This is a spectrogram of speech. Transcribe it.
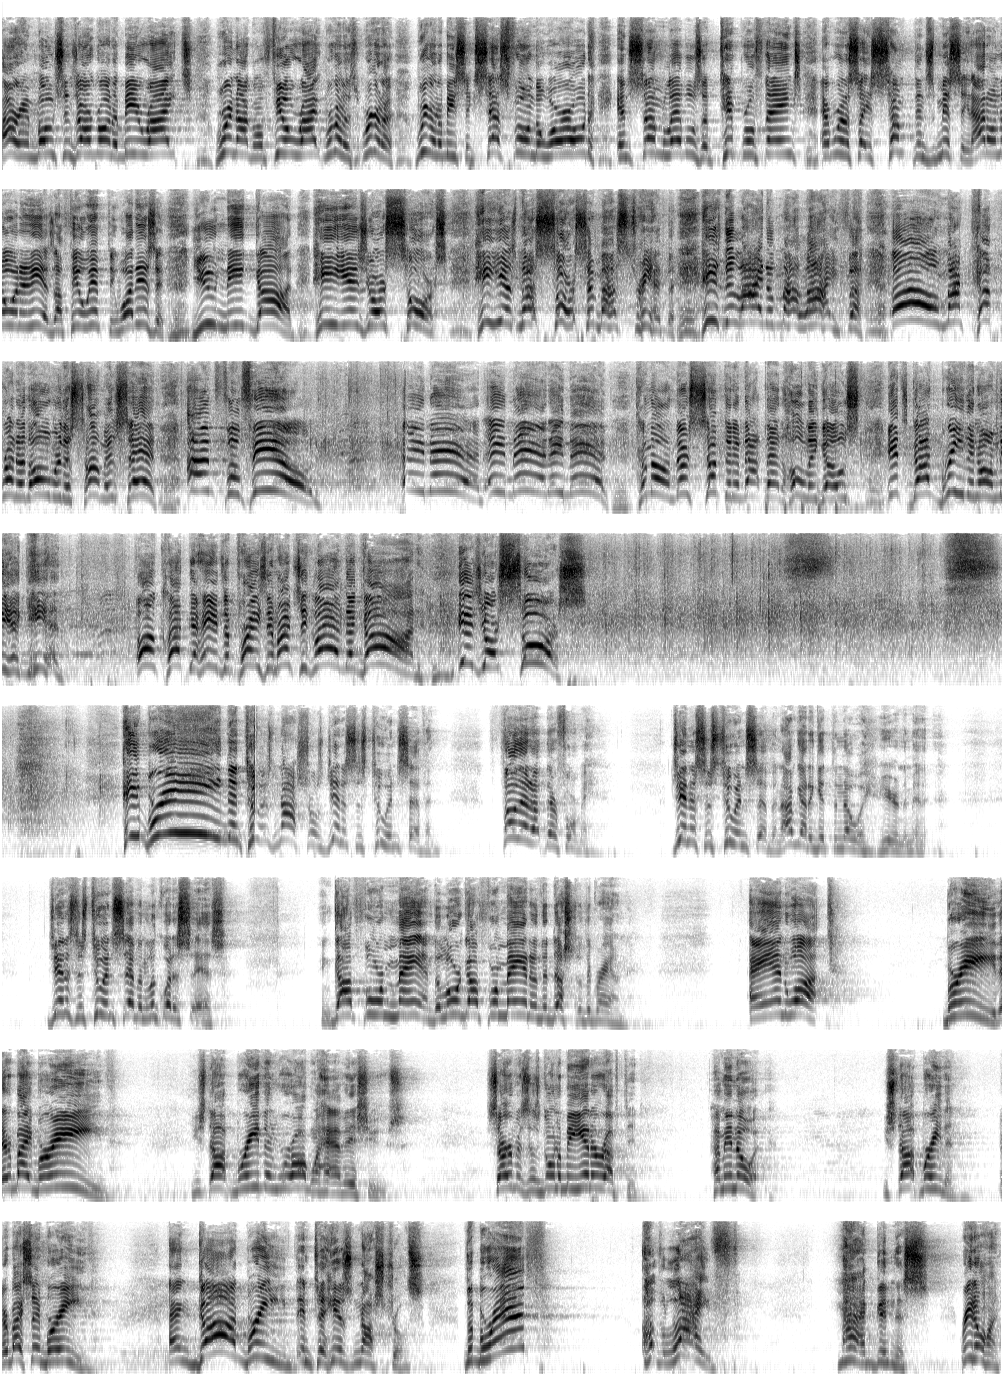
Our emotions aren't going to be right. We're not going to feel right. We're going to, we're going to, we're going to be successful in the world in some levels of temporal things, and we're going to say something's missing. I don't know what it is. I feel empty. What is it? You need God. He is your source. He is my source and my strength. He's the light of my life. Oh, my cup runneth over, the psalmist said. I'm fulfilled. Amen. Amen. Amen. Come on, there's something about that Holy Ghost. It's God breathing on me again. Oh, clap your hands and praise Him. Aren't you glad that God is your source? He breathed into his nostrils, Genesis 2 and 7. Throw that up there for me. Genesis 2 and 7. I've got to get to Noah here in a minute. Genesis 2 and 7, look what it says. And God formed man. The Lord God formed man of the dust of the ground. And what? Breathe. Everybody breathe. You stop breathing, we're all going to have issues. Service is going to be interrupted. How many know it? You stop breathing. Everybody say breathe. And God breathed into his nostrils the breath of life. My goodness. Read on.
